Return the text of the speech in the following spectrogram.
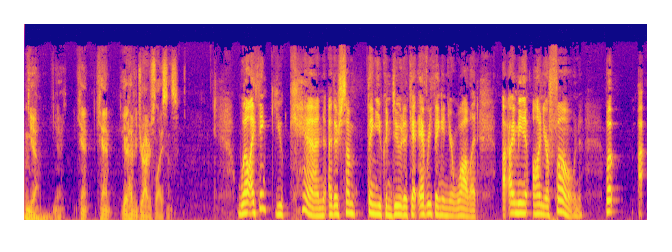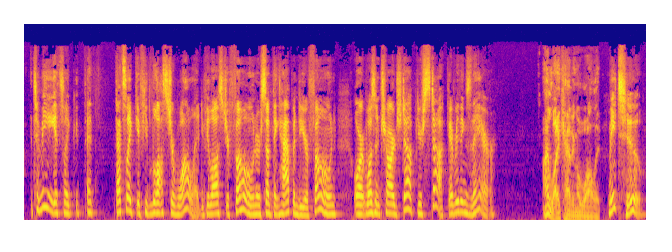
Yeah, yeah. You can't can't. You gotta have your driver's license. Well, I think you can. Uh, there's something you can do to get everything in your wallet. I I mean, on your phone. But uh, to me, it's like uh, that's like if you lost your wallet, if you lost your phone, or something happened to your phone, or it wasn't charged up, you're stuck. Everything's there. I like having a wallet. Me too.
